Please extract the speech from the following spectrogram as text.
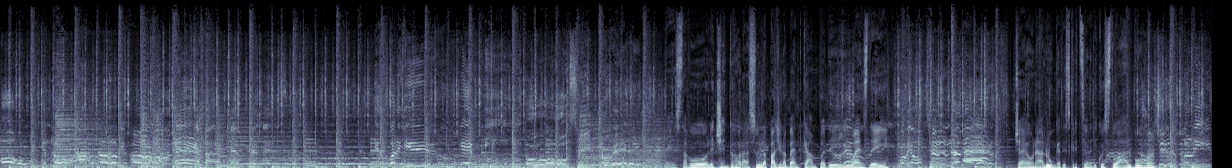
Oh, me. Oh, caress. Eh, Stavo leggendo ora sulla pagina Bandcamp dei Wednesday. C'è una lunga descrizione di questo album. I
